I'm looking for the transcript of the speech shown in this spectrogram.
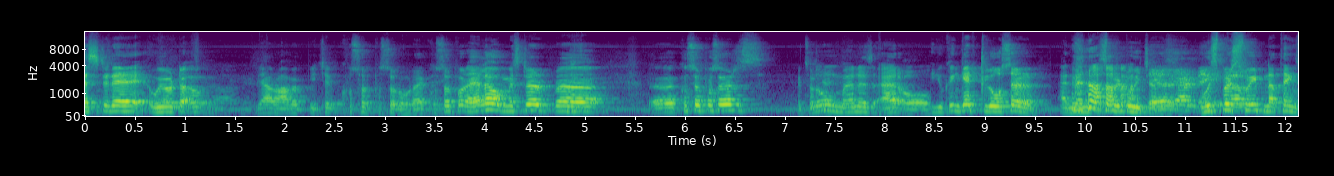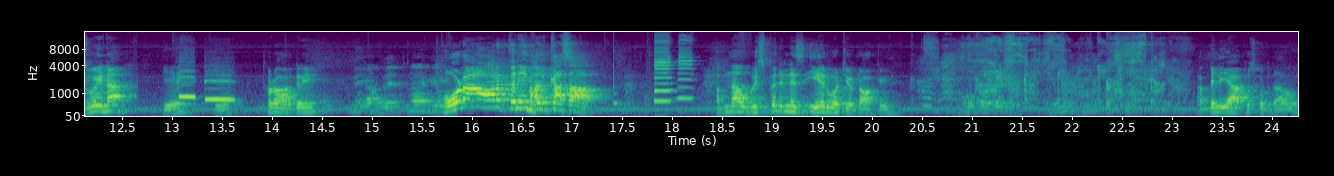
yesterday we were यार वहाँ पे पीछे खुसर फुसर हो रहा है खुसर फुसर हेलो मिस्टर खुसर फुसर्स It's okay. No manners at all. You can get closer and then whisper to each other. Whisper sweet nothings. वही ना ये ये थोड़ा और करीब थोड़ा और करीब हल्का सा अब now whisper in his ear what you're talking. अब बिली आप उसको बताओ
